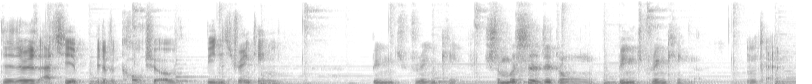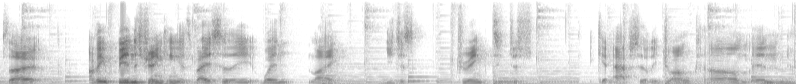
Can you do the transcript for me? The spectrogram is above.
there, there is actually a bit of a culture of binge drinking. Binge drinking，什么是这种 binge drinking 呢？ Okay, so I think binge drinking is basically when like you just drink to just get absolutely drunk. Um, and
